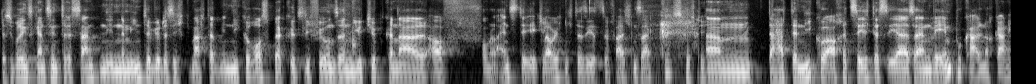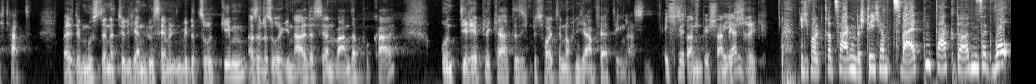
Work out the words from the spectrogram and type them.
Das ist übrigens ganz interessant. In einem Interview, das ich gemacht habe mit Nico Rosberg kürzlich für unseren YouTube-Kanal auf Formel1.de, glaube ich, nicht, dass ich jetzt den falschen sage. Das ist richtig. Ähm, da hat der Nico auch erzählt, dass er seinen WM-Pokal noch gar nicht hat. Weil den musste er natürlich an Lewis Hamilton wieder zurückgeben. Also das Original, das ist ja ein Wanderpokal. Und die Replika hat er sich bis heute noch nicht anfertigen lassen. Ich Das würd fand- mich Fand ich beschweren. schräg. Ich wollte gerade sagen, da stehe ich am zweiten Tag dort und sage, wo,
